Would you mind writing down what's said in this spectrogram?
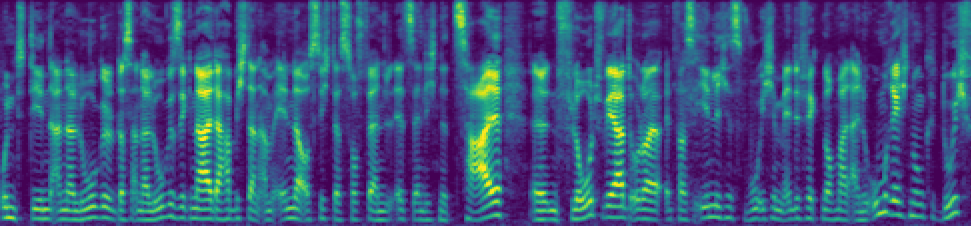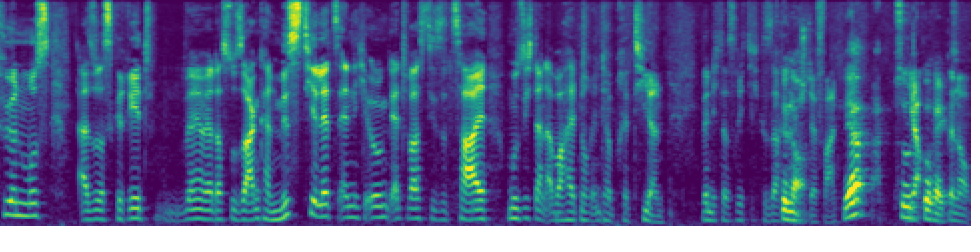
und den analoge, das analoge Signal, da habe ich dann am Ende aus Sicht der Software letztendlich eine Zahl, äh, einen Float-Wert oder etwas ähnliches, wo ich im Endeffekt nochmal eine Umrechnung durchführen muss. Also das Gerät, wenn man das so sagen kann, misst hier letztendlich irgendetwas. Diese Zahl muss ich dann aber halt noch interpretieren wenn ich das richtig gesagt genau. habe, Stefan. Ja, absolut ja, korrekt. Genau.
